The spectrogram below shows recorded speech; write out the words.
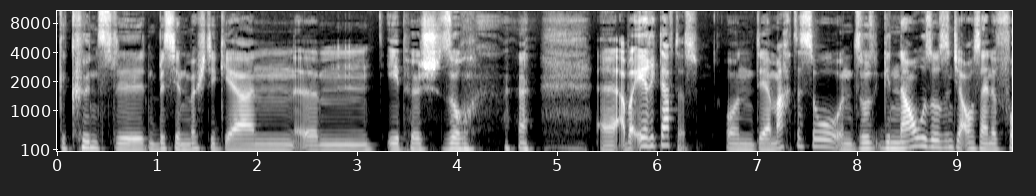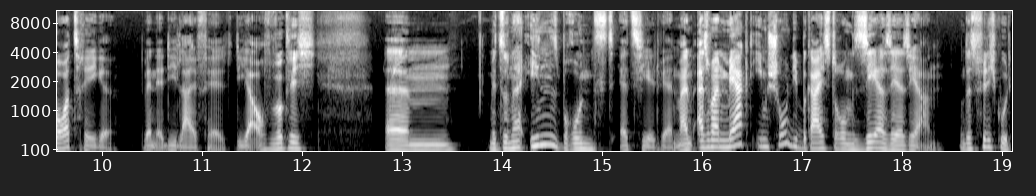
gekünstelt, ein bisschen möchte gern ähm, episch, so. äh, aber Erik darf das. Und der macht es so und so genau so sind ja auch seine Vorträge, wenn er die live hält, die ja auch wirklich ähm, mit so einer Inbrunst erzählt werden. Man, also man merkt ihm schon die Begeisterung sehr, sehr, sehr an. Und das finde ich gut.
